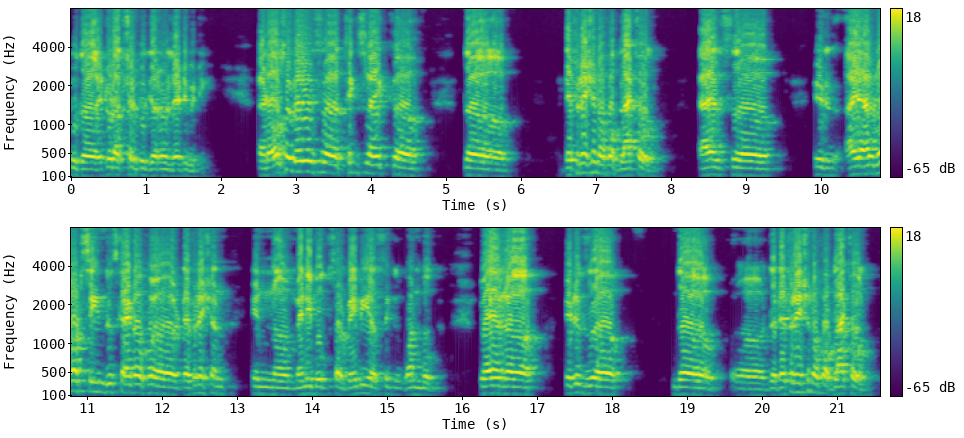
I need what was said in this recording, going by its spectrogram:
to the introduction to general relativity. And also there is uh, things like uh, the definition of a black hole as it, I have not seen this kind of uh, definition in uh, many books or maybe a single one book where uh, it is the the definition of a black hole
